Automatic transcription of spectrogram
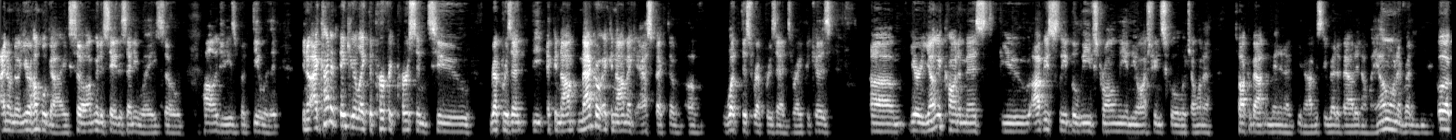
I don't know. You're a humble guy, so I'm going to say this anyway. So apologies, but deal with it. You know, I kind of think you're like the perfect person to represent the economic macroeconomic aspect of of what this represents, right? Because um, you're a young economist. You obviously believe strongly in the Austrian school, which I want to talk about in a minute. I've you know obviously read about it on my own. I've read it in your book.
